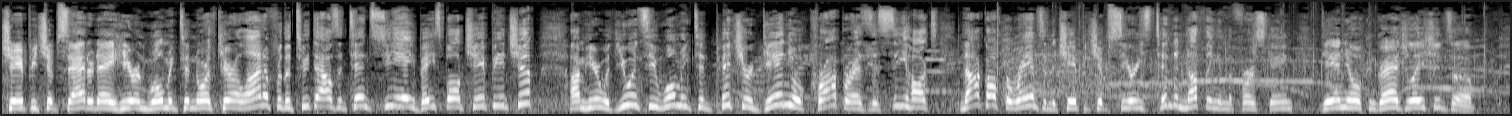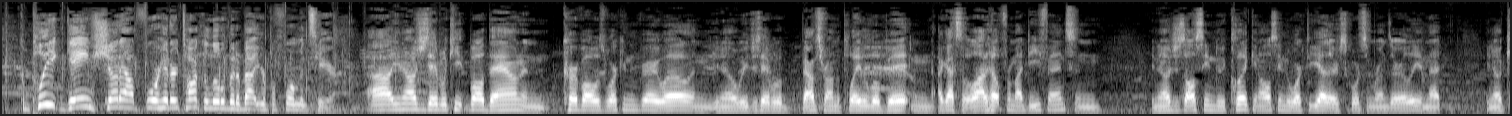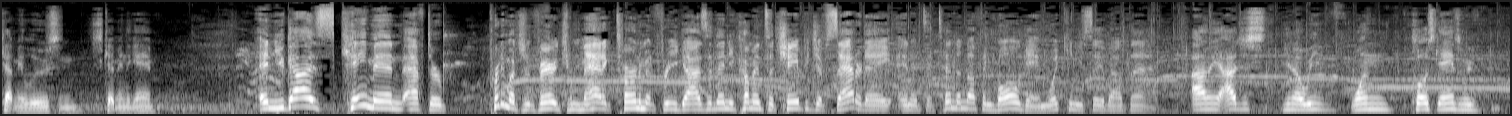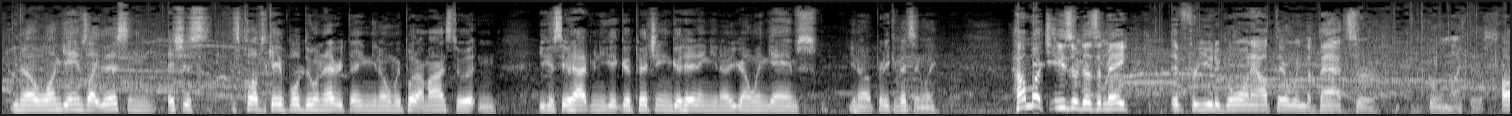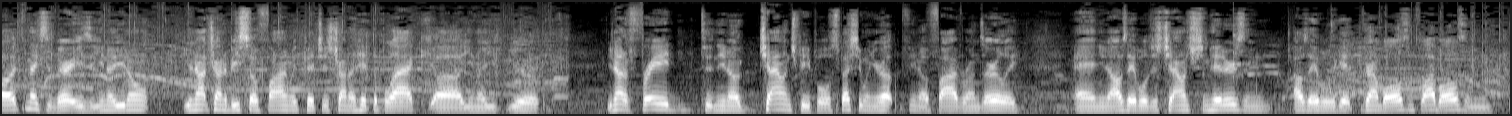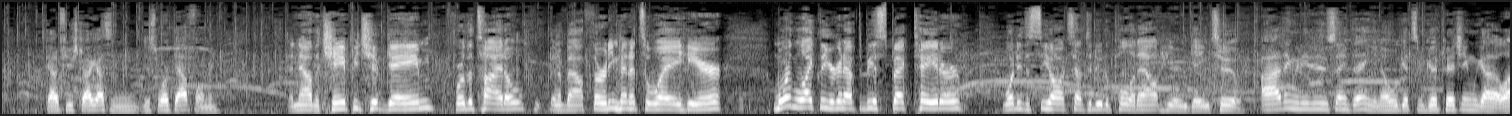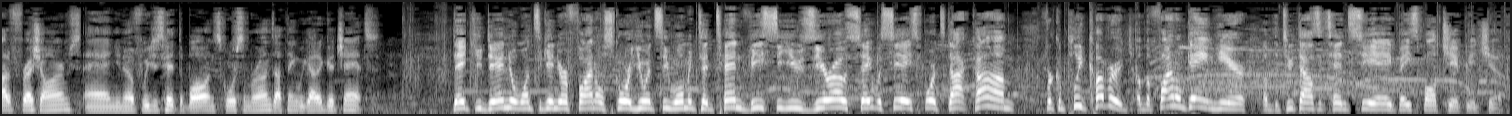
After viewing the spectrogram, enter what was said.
Championship Saturday here in Wilmington, North Carolina for the 2010 CAA Baseball Championship. I'm here with UNC Wilmington pitcher Daniel Cropper as the Seahawks knock off the Rams in the championship series 10 to nothing in the first game. Daniel, congratulations. A complete game shutout four hitter. Talk a little bit about your performance here. Uh, you know, I was just able to keep the ball down, and curveball was working very well, and you know, we just able to bounce around the plate a little bit, and I got a lot of help from my defense, and you know, just all seemed to click and all seemed to work together. Scored some runs early, and that you know, kept me loose and just kept me in the game. And you guys came in after pretty much a very dramatic tournament for you guys, and then you come into championship Saturday, and it's a 10 to nothing ball game. What can you say about that? I mean, I just, you know, we won close games, and we've, you know, won games like this, and it's just this club's capable of doing everything, you know, when we put our minds to it, and you can see what happens when you get good pitching and good hitting. You know, you're going to win games, you know, pretty convincingly. How much easier does it make it for you to go on out there when the bats are going like this? Oh, it makes it very easy. You know, you don't you're not trying to be so fine with pitches, trying to hit the black. Uh, you know, you, you're you're not afraid to you know challenge people, especially when you're up you know five runs early. And you know, I was able to just challenge some hitters, and I was able to get ground balls and fly balls, and got a few strikeouts, and just worked out for me. And now the championship game for the title in about 30 minutes away here. More than likely, you're going to have to be a spectator. What do the Seahawks have to do to pull it out here in game two? I think we need to do the same thing. You know, we'll get some good pitching. We got a lot of fresh arms, and, you know, if we just hit the ball and score some runs, I think we got a good chance. Thank you, Daniel. Once again, your final score UNC Wilmington 10, VCU 0. Stay with CAASports.com for complete coverage of the final game here of the 2010 CAA Baseball Championship.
